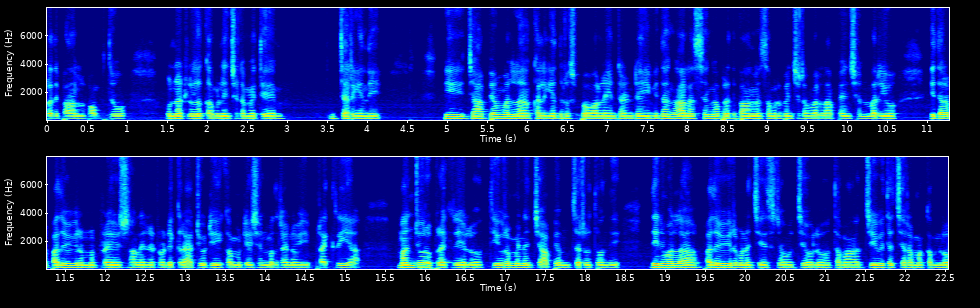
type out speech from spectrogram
ప్రతిపాదనలు పంపుతూ ఉన్నట్లుగా గమనించడం అయితే జరిగింది. ఈ జాప్యం వల్ల కలిగే దుష్ప్రభావాలు ఏంటంటే ఈ విధంగా ఆలస్యంగా ప్రతిపాదనలు సమర్పించడం వల్ల పెన్షన్ మరియు ఇతర పదవి విరమణ ప్రయోజనాలు అయినటువంటి గ్రాట్యుటీ కమ్యూటేషన్ మొదలైనవి ప్రక్రియ మంజూరు ప్రక్రియలో తీవ్రమైన జాప్యం జరుగుతుంది. దీనివల్ల పదవి విరమణ చేసిన ఉద్యోగులు తమ జీవిత చరమకంలో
